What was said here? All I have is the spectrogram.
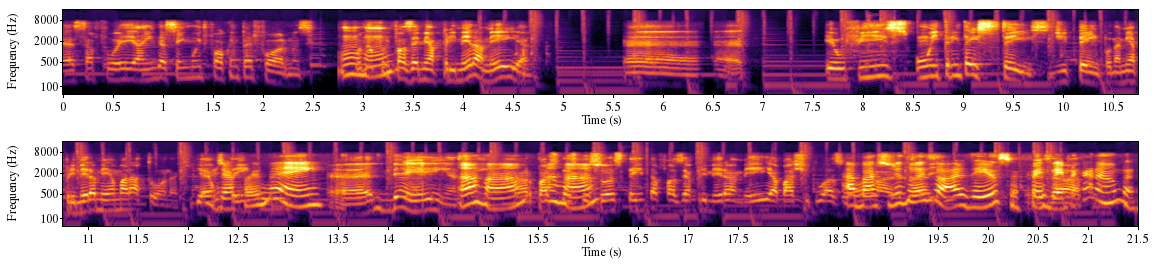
essa foi ainda sem muito foco em performance. Uhum. Quando eu fui uhum. fazer minha primeira meia, é, é, eu fiz 1,36 de tempo na minha primeira meia maratona, que é um Já tempo... foi bem. É, bem, assim. Uhum, a maior parte uhum. das pessoas tenta fazer a primeira meia abaixo de duas horas. Abaixo de duas horas, isso. Fez Exato. bem pra caramba.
